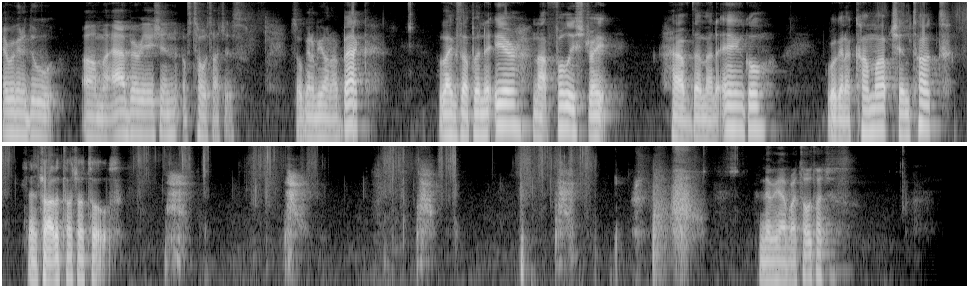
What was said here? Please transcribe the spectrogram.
and we're gonna do um, an ab variation of toe touches. So we're gonna be on our back, legs up in the ear, not fully straight, have them at an angle. We're gonna come up, chin tucked, and try to touch our toes. And then we have our toe touches.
